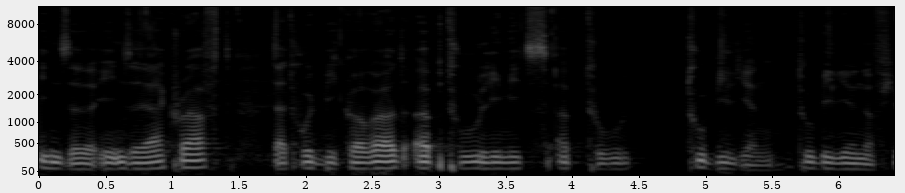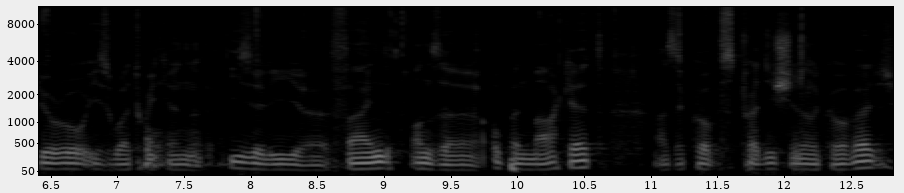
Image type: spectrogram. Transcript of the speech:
in, the, in the aircraft that would be covered up to limits up to 2 billion. 2 billion of euro is what we can easily uh, find on the open market as a co traditional coverage.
